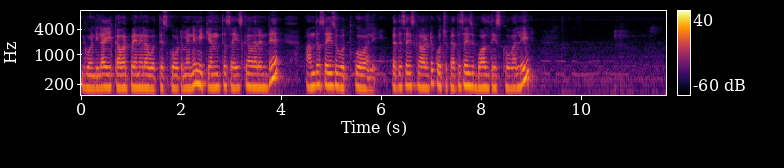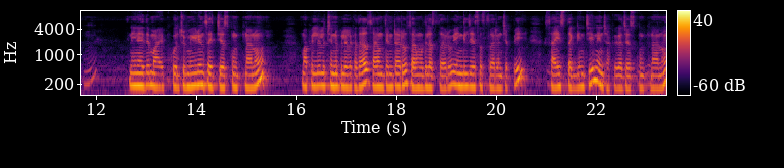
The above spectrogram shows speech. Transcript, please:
ఇగోండి ఇలా ఈ కవర్ పైన ఇలా ఒత్తేసుకోవటమని మీకు ఎంత సైజు కావాలంటే అంత సైజు ఒత్తుకోవాలి. పెద్ద సైజు కావాలంటే కొంచెం పెద్ద సైజు బాల్ తీసుకోవాలి. నేనైతే మా కొంచెం మీడియం సైజ్ చేసుకుంటున్నాను. మా పిల్లలు చిన్నపిల్లలు కదా సగం తింటారు సగం వదిలేస్తారు ఎంగిల్ చేసేస్తారని చెప్పి సైజ్ తగ్గించి నేను చక్కగా చేసుకుంటున్నాను.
